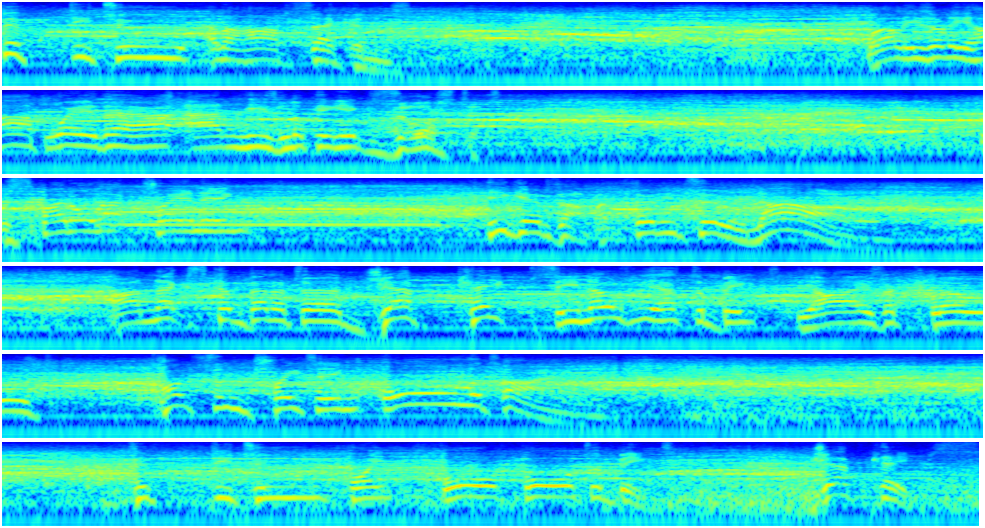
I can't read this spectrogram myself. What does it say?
52 and a half seconds. Well, he's only halfway there, and he's looking exhausted. Despite all that training, he gives up at 32. Now, our next competitor, Geoff Capes. He knows what he has to beat. The eyes are closed, concentrating all the time. 52.44 to beat. Geoff Capes,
